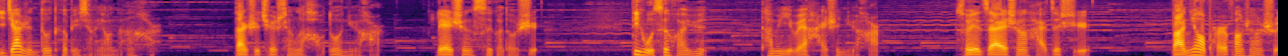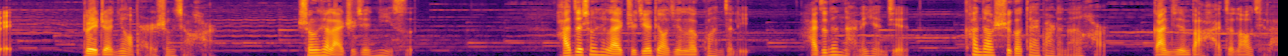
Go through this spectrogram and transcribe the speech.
一家人都特别想要男孩，但是却生了好多女孩，连生四个都是。第五次怀孕，他们以为还是女孩，所以在生孩子时，把尿盆放上水，对着尿盆生小孩，生下来直接溺死。孩子生下来直接掉进了罐子里，孩子的奶奶眼尖，看到是个带把的男孩，赶紧把孩子捞起来。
